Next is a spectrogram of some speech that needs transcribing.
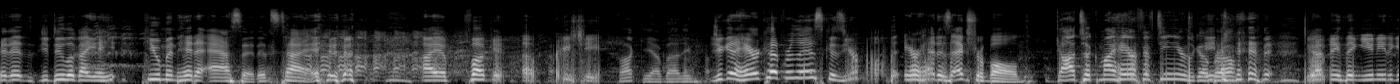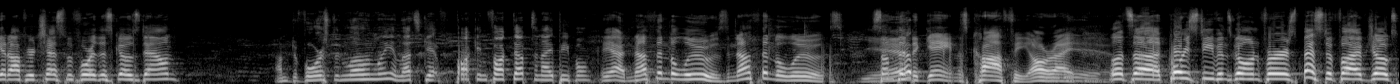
It is. You do look like a hu- human hit of acid. It's tight. I fucking appreciate. It. Fuck yeah, buddy. Did you get a haircut for this? Cause your your head is extra bald. God took my hair 15 years ago, bro. do you have anything you need to get off your chest before this goes down? I'm divorced and lonely, and let's get fucking fucked up tonight, people. Yeah, nothing to lose. Nothing to lose. Something to gain is coffee. All right. Yeah. Let's uh Corey Stevens going first. Best of five jokes.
